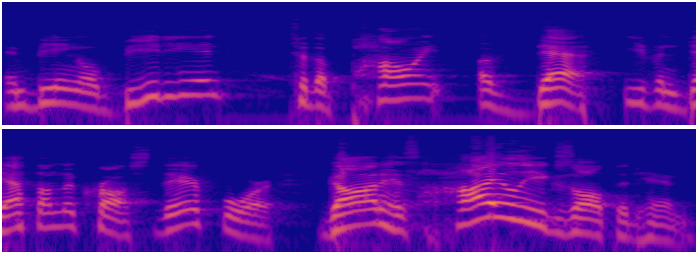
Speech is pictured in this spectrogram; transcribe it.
and being obedient to the point of death, even death on the cross. Therefore, God has highly exalted him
